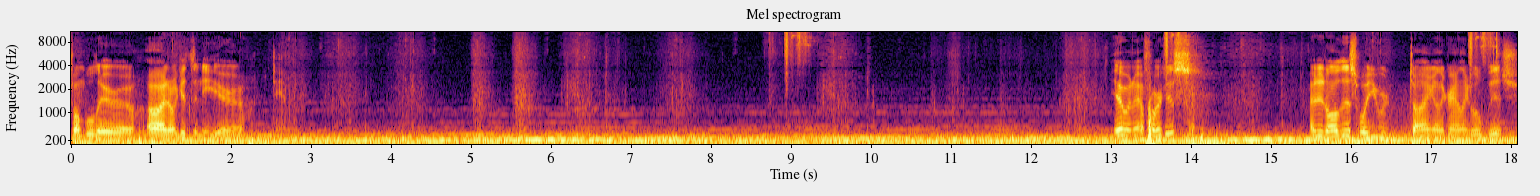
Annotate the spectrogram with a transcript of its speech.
Fumbled arrow. Oh, I don't get the knee arrow. Damn it. Yeah, well now, Farkas. I did all this while you were dying on the ground like a little bitch.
